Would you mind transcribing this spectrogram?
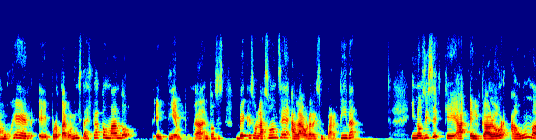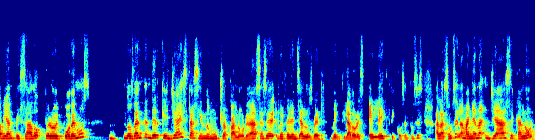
mujer eh, protagonista está tomando el tiempo, entonces ve que son las 11 a la hora de su partida y nos dice que el calor aún no había empezado, pero podemos nos da a entender que ya está haciendo mucho calor, ¿verdad? Se hace referencia a los ventiladores eléctricos. Entonces, a las 11 de la mañana ya hace calor,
